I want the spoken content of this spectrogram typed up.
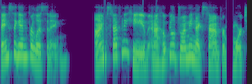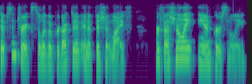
Thanks again for listening. I'm Stephanie Heeb, and I hope you'll join me next time for more tips and tricks to live a productive and efficient life, professionally and personally.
